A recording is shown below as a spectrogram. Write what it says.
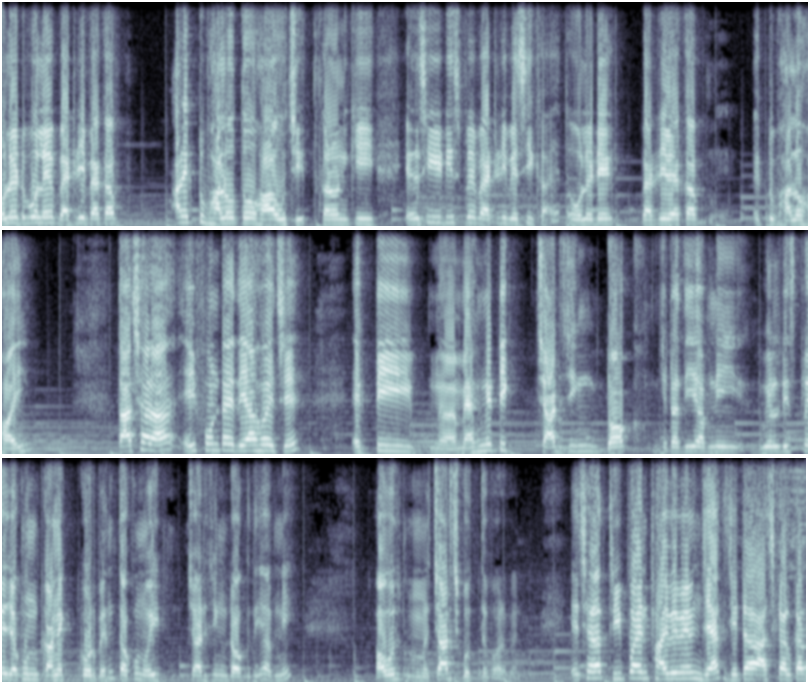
ওলেড বলে ব্যাটারি ব্যাকআপ আর একটু ভালো তো হওয়া উচিত, কারণ কি এলসিডি ডিসপ্লে ব্যাটারি বেশি খায়, তো ওলেডে ব্যাটারি ব্যাকআপ একটু ভালো হয়। তাছাড়া এই ফোনটায় দেওয়া হয়েছে একটি ম্যাগনেটিক চার্জিং ডক যেটা দিয়ে আপনি ডুয়েল ডিসপ্লে যখন কানেক্ট করবেন, তখন ওই চার্জিং ডক দিয়ে আপনি অব চার্জ করতে পারবেন। এছাড়া three point five M M jack যেটা আজকালকার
